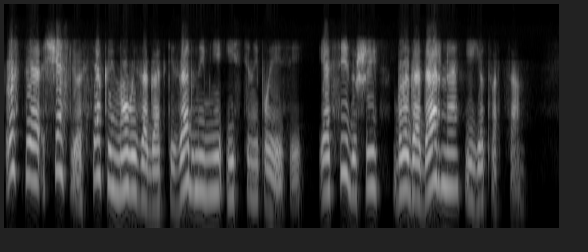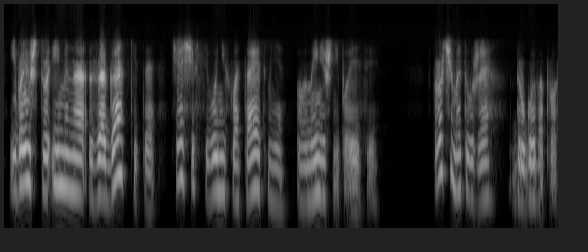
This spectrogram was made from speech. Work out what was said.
Просто счастлива всякой новой загадке, заданной мне истинной поэзией, и от всей души благодарна ее творцам. И боюсь, что именно загадки-то чаще всего не хватает мне в нынешней поэзии. Впрочем, это уже другой вопрос.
